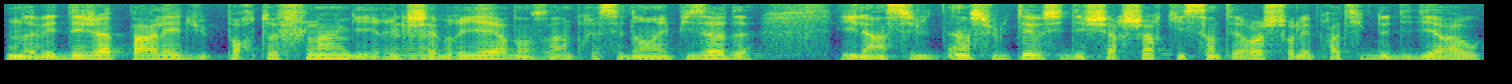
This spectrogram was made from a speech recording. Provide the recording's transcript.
On avait déjà parlé du porte-flingue Éric Mhm. Chabrière dans un précédent épisode. Il a insul- insulté aussi des chercheurs qui s'interrogent sur les pratiques de Didier Raoult.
